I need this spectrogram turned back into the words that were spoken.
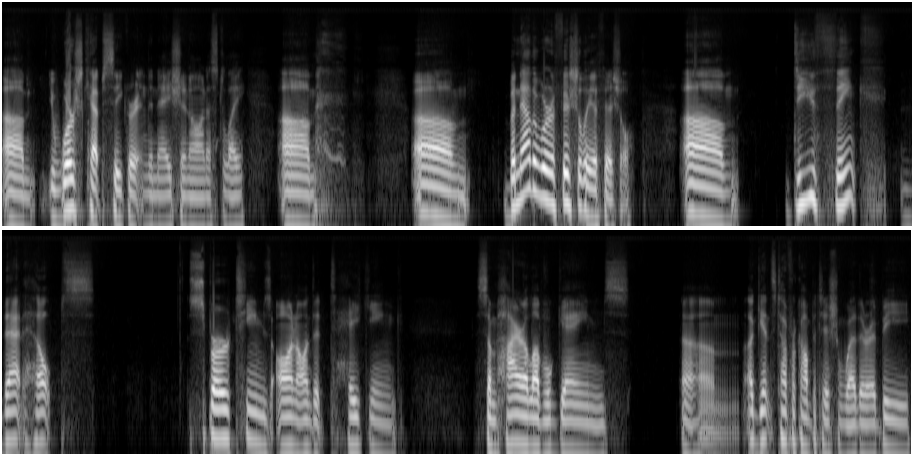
um, worst kept secret in the nation, honestly. Um, um, but now that we're officially official, um, do you think that helps spur teams on onto taking some higher level games um, against tougher competition, whether it be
